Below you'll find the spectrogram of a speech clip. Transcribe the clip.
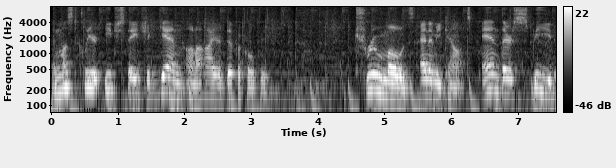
and must clear each stage again on a higher difficulty true mode's enemy count and their speed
